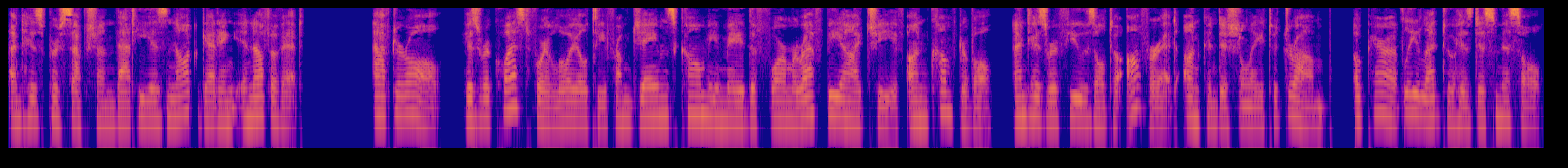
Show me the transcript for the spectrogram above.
and his perception that he is not getting enough of it. After all, his request for loyalty from James Comey made the former FBI chief uncomfortable, and his refusal to offer it unconditionally to Trump apparently led to his dismissal.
